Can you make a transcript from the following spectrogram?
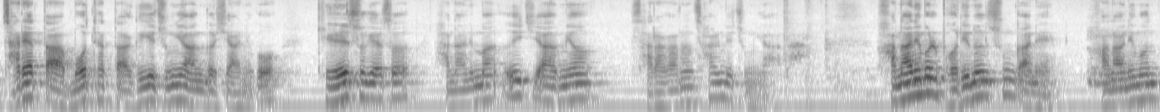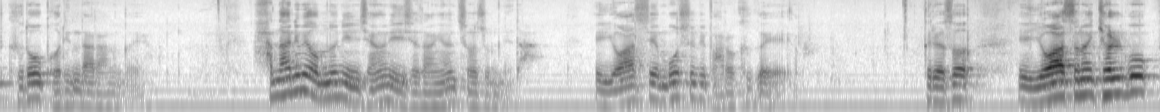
잘했다 못했다 그게 중요한 것이 아니고 계속해서 하나님만 의지하며 살아가는 삶이 중요하다. 하나님을 버리는 순간에 하나님은 그도 버린다라는 거예요. 하나님이 없는 인생은 이 세상에는 저주입니다. 요아스의 모습이 바로 그거예요. 그래서 이 요아스는 결국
